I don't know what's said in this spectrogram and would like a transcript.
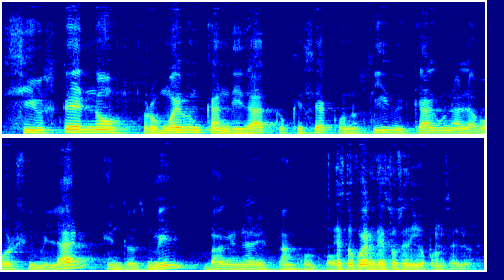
Si usted no promueve un candidato que sea conocido y que haga una labor similar, en 2000 va a ganar el PAN con Fox. Esto fue Ernesto Cedillo Ponce de León.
